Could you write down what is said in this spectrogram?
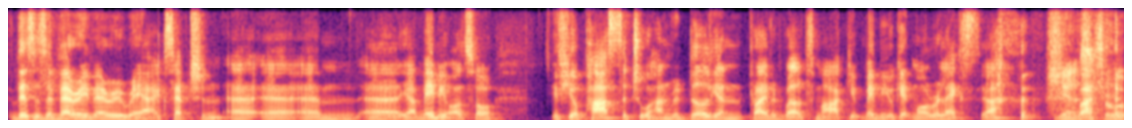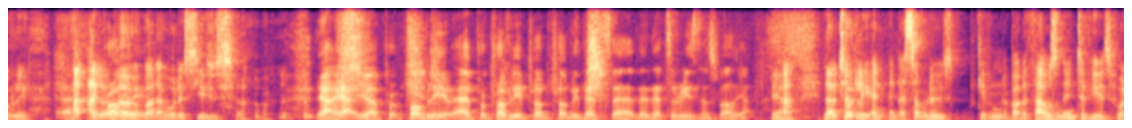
this is a very very rare exception. Uh, uh, um, uh, yeah maybe also if you're past the 200 billion private wealth mark, you, maybe you get more relaxed. Yeah. Yes, But- probably. I, I don't probably, know, but I would assume so. yeah. Yeah. Yeah. Pro- probably, uh, pro- probably, pro- probably that's, uh, th- that's a reason as well. Yeah. Yeah, no, totally. And, and as someone who's given about a thousand interviews for a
